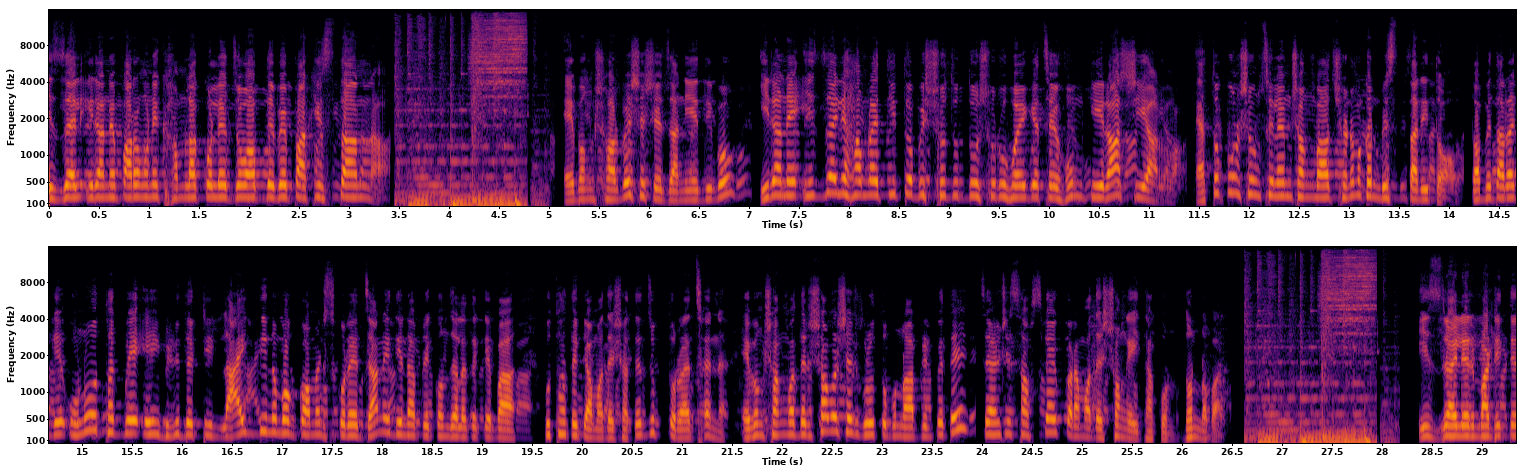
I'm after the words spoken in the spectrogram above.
ইসরায়েল ইরানে পারমাণবিক হামলা করলে জবাব দেবে পাকিস্তান। এবং সর্বশেষে জানিয়ে দিব, ইরানে ইসরায়েলি হামলায় তৃতীয় বিশ্বযুদ্ধ শুরু হয়ে গেছে হুমকি রাশিয়ার। এতক্ষণ শুনছিলেন সংবাদ শুনমখন বিস্তারিত। তবে তার আগে অনুরোধ থাকবে, এই ভিডিওতে একটি লাইক দিন এবং কমেন্টস করে জানিয়ে দিন আপনি কোন জেলা থেকে বা কোথা থেকে আমাদের সাথে যুক্ত রয়েছেন। এবং সংবাদের সর্বশেষ গুরুত্বপূর্ণ আপডেট পেতে চ্যানেলটি সাবস্ক্রাইব করে আমাদের সঙ্গেই থাকুন। ধন্যবাদ। ইসরায়েলের মাটিতে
